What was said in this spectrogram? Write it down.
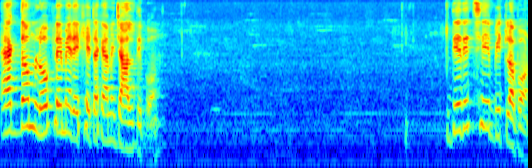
একদম লো ফ্লেমে রেখে এটাকে আমি জাল দিব। দিয়ে দিচ্ছি বিট লবণ।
